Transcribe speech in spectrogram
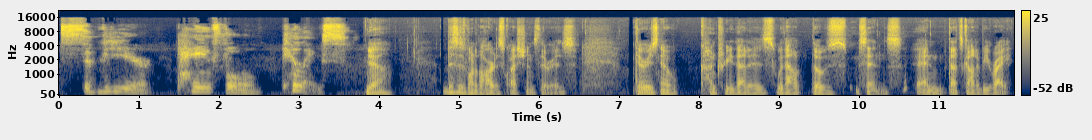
severe, painful killings? Yeah. This is one of the hardest questions there is. There is no country that is without those sins, and that's got to be right.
